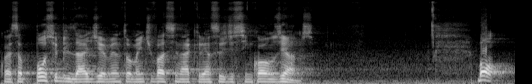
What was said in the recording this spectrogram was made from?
com essa possibilidade de eventualmente vacinar crianças de 5 a 11 anos. Bom,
